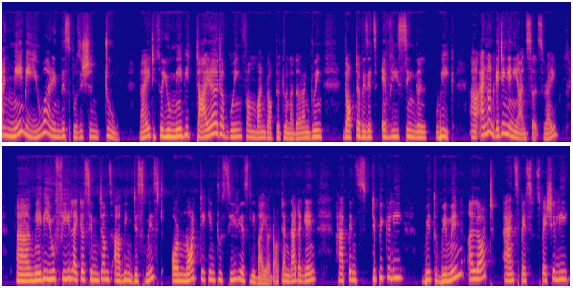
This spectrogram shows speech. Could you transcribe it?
and maybe you are in this position too right? So you may be tired of going from one doctor to another and doing doctor visits every single week uh, and not getting any answers right? Uh, maybe you feel like your symptoms are being dismissed or not taken too seriously by your doctor. And that again happens typically with women a lot and spe- especially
